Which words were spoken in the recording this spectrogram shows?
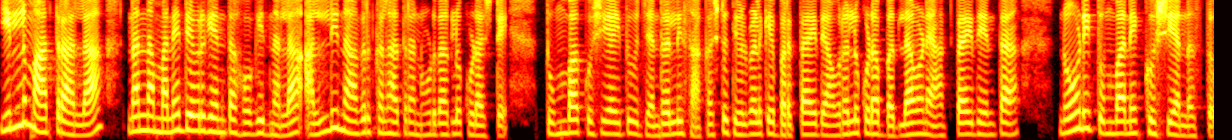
ಇಲ್ಲಿ ಮಾತ್ರ ಅಲ್ಲ ನನ್ನ ಮನೆ ದೇವ್ರಿಗೆ ಅಂತ ಹೋಗಿದ್ನಲ್ಲ ಅಲ್ಲಿ ನಾಗರಕಲ್ ಹತ್ರ ನೋಡಿದಾಗ್ಲೂ ಕೂಡ ಅಷ್ಟೇ. ತುಂಬಾ ಖುಷಿ ಆಯ್ತು. ಜನರಲ್ಲಿ ಸಾಕಷ್ಟು ತಿಳುವಳಿಕೆ ಬರ್ತಾ ಇದೆ. ಅವರಲ್ಲೂ ಕೂಡ ಬದಲಾವಣೆ ಆಗ್ತಾ ಇದೆ ಅಂತ ನೋಡಿ ತುಂಬಾನೇ ಖುಷಿ ಅನ್ನಿಸ್ತು.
